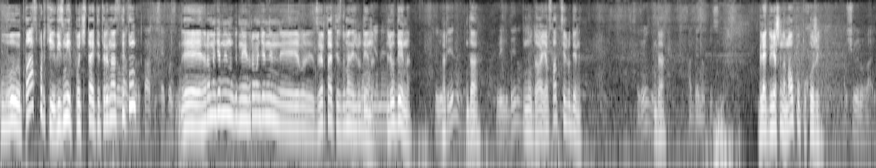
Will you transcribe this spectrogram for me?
в паспорті візьміть, почитайте 13 Як до вас пункт. звертатись, як вас звати? Е, громадянин, не громадянин, е, звертайтесь до мене людина. Громадянин. Людина. Людина? Да. Ви людина? Ну да, я в статусі людини. Серйозно? Да. А де написано? Блять, ну я що на мавпу похожий. А що ви ругаєтесь?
